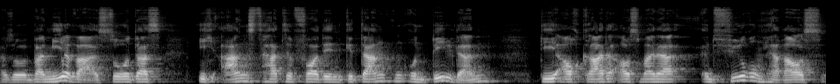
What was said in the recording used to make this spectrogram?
Also bei mir war es so, dass ich Angst hatte vor den Gedanken und Bildern, die auch gerade aus meiner Entführung heraus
